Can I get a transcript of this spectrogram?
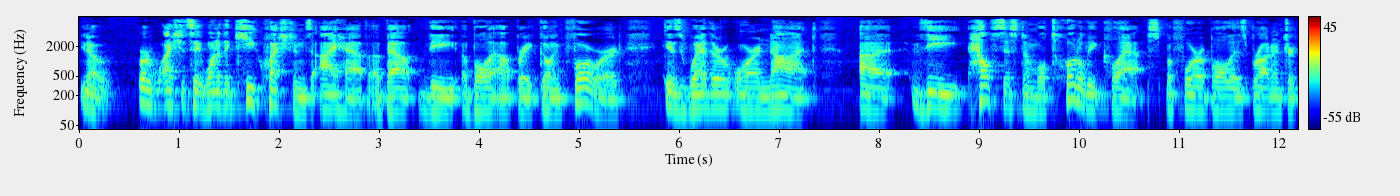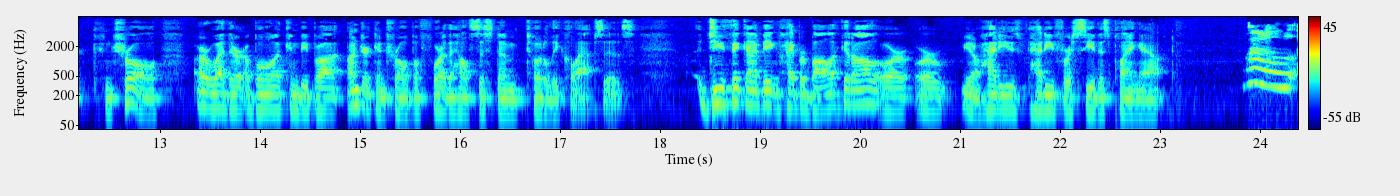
you know, or I should say one of the key questions I have about the Ebola outbreak going forward is whether or not uh, the health system will totally collapse before Ebola is brought under control, or whether Ebola can be brought under control before the health system totally collapses do you think I'm being hyperbolic at all, or, or you know, how do you how do you foresee this playing out? Well,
